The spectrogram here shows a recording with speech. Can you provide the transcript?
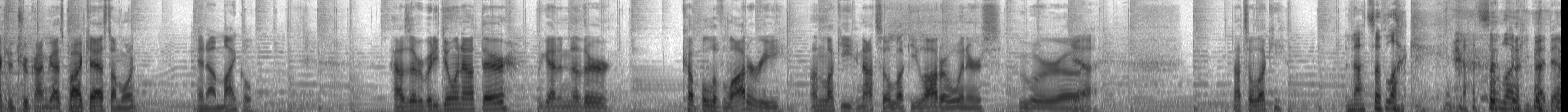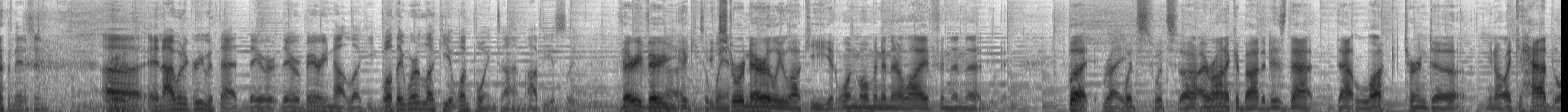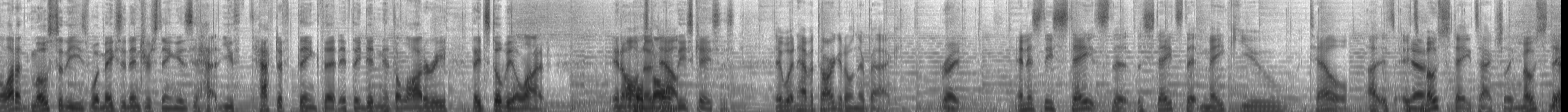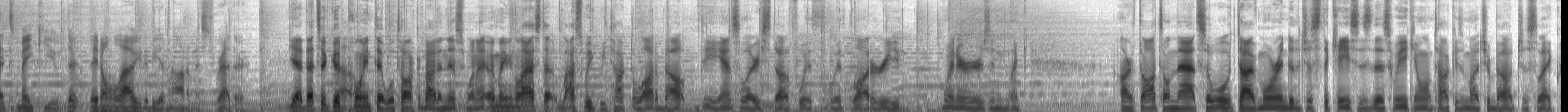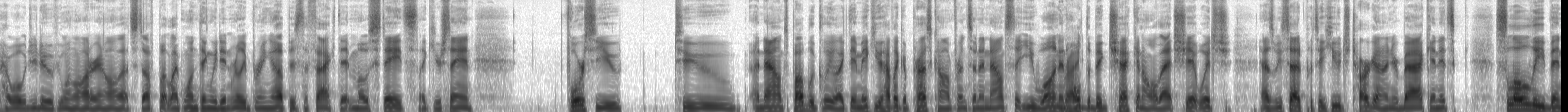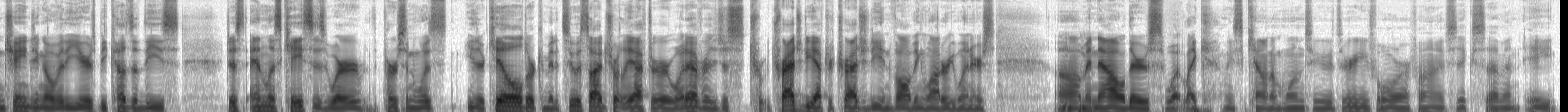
Back to the True Crime Guys podcast. I'm Lauren. And I'm Michael. How's everybody doing out there? We got another couple of lottery, unlucky, not so lucky lotto winners who are uh, yeah. not so lucky. Not so lucky. not so lucky by definition. Uh, and I would agree with that. They were they were very not lucky. Well, they were lucky at one point in time, obviously. Very, very Uh, win. extraordinarily lucky at one moment in their life, and then that. But Right. what's what's uh, ironic about it is that that luck turned to you know like it had a lot of most of these. What makes it interesting is it ha- you have to think that if they didn't hit the lottery, they'd still be alive in Oh, almost no all doubt. of these cases. They wouldn't have a target on their back. Right. And it's these states that the states that make you tell. Uh, it's it's Yeah. most states actually. Most Yeah. states make you. They don't allow you to be anonymous. Rather. Yeah, that's a good Um, point that we'll talk about in this one. I, I mean, last last week we talked a lot about the ancillary stuff with with lottery winners and like our thoughts on that. So we'll dive more into the, just the cases this week, and won't talk as much about just like how, what would you do if you won the lottery and all that stuff. But like one thing we didn't really bring up is the fact that most states, like you're saying, force you to announce publicly like they make you have like a press conference and announce that you won and Right. hold the big check and all that shit which as we said puts a huge target on your back and it's slowly been changing over the years because of these just endless cases where the person was either killed or committed suicide shortly after or whatever. It's just tr- tragedy after tragedy involving lottery winners. Um, and now there's what like let me just count them one two three four five six seven eight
